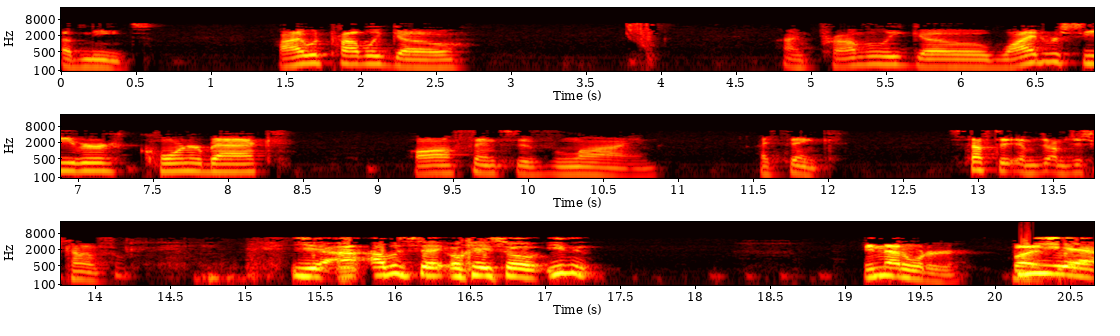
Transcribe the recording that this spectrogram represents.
of needs, I would probably go. I'd probably go wide receiver, cornerback, offensive line. I think it's tough to. I'm, I'm just kind of Yeah, I, I would say okay. So even in that order, but yeah,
